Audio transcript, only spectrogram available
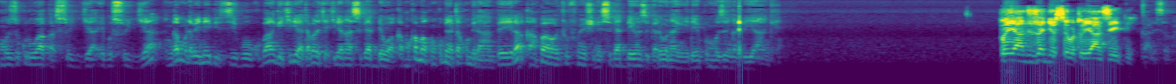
muzzukulu wa kasujja ebusujja nga mulabe n'ebizibu kubanga ekiri atabala kyekiri anasigadde waka. Mukama ku nkumi natakumira mpeera kampala wa information esigaddeyo nzigalewo nange ngire empumuze nga nabi yange. Mbatendereza nnyo sebo toyanzeege kale sawa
